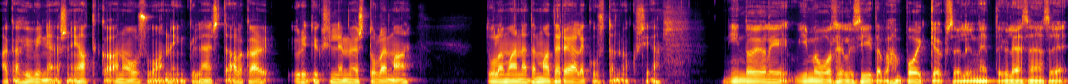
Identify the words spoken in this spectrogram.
aika hyvin ja jos ne jatkaa nousua, niin kyllähän sitä alkaa yrityksille myös tulemaan, tulemaan näitä materiaalikustannuksia. Niin toi oli, viime vuosi oli siitä vähän poikkeuksellinen, että yleensä se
